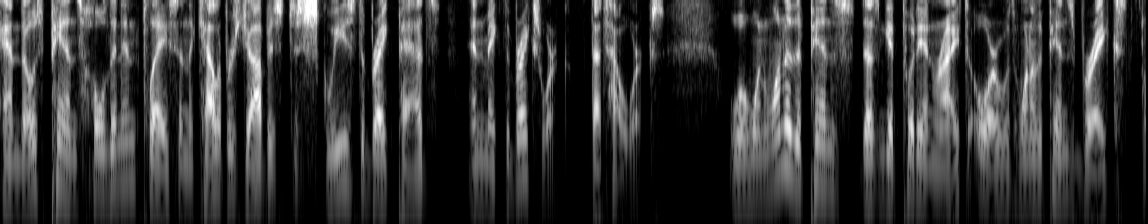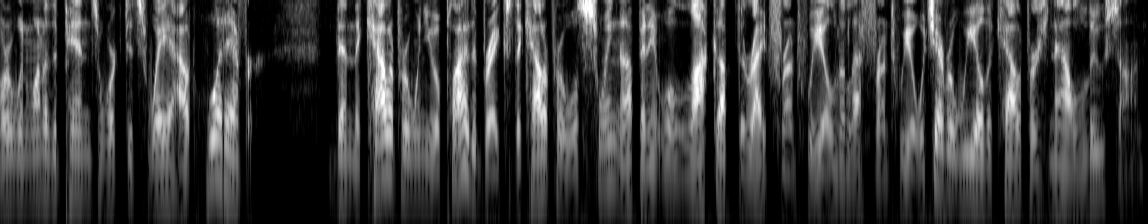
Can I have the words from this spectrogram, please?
and those pins hold it in place. And the caliper's job is to squeeze the brake pads and make the brakes work. That's how it works. Well, when one of the pins doesn't get put in right, or with one of the pins breaks, or when one of the pins worked its way out, whatever, then the caliper, when you apply the brakes, the caliper will swing up and it will lock up the right front wheel, the left front wheel, whichever wheel the caliper is now loose on.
